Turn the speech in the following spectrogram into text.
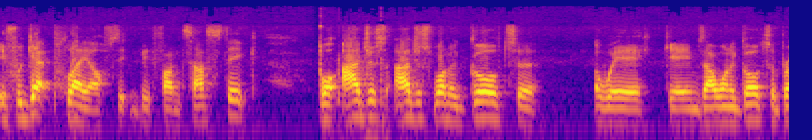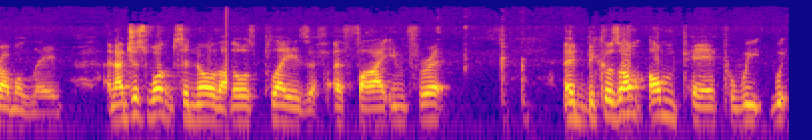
if we get playoffs, it'd be fantastic. But I just I just want to go to away games. I want to go to Bramall Lane, and I just want to know that those players are, are fighting for it. And because on, on paper we, we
